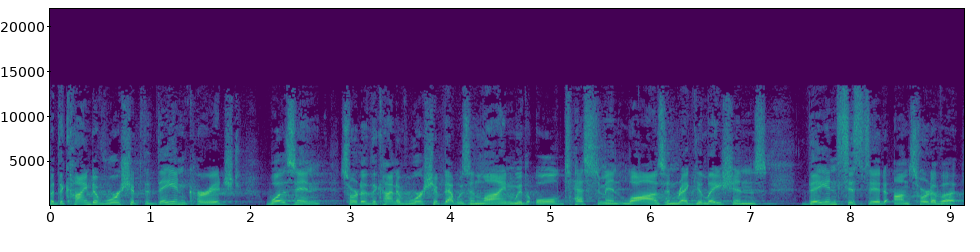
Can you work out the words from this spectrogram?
But the kind of worship that they encouraged wasn't sort of the kind of worship that was in line with Old Testament laws and regulations. They insisted on sort of a,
